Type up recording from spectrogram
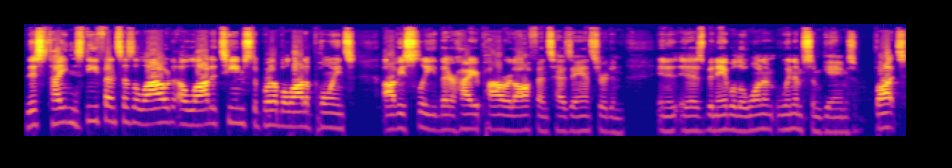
this Titans defense has allowed a lot of teams to put up a lot of points. Obviously, their higher powered offense has answered and, and it has been able to win, win them some games. But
